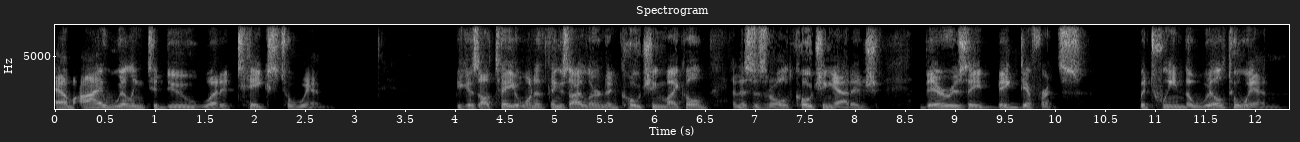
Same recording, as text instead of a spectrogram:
Am I willing to do what it takes to win? Because I'll tell you, one of the things I learned in coaching, Michael, and this is an old coaching adage, there is a big difference between the will to win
